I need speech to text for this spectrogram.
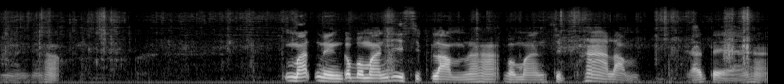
นี่นะครับ มัดหนึ่งก็ประมาณยี่สิบลำนะฮะ ประมาณสิบห้าลำ แล้วแต่นะฮะ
